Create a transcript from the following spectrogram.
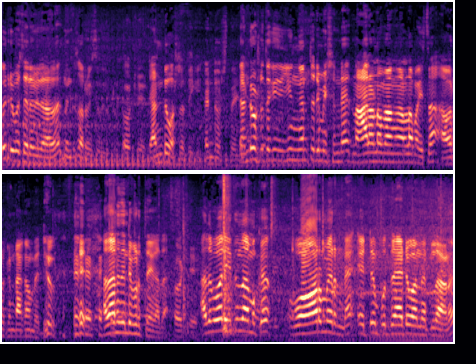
ഒരു രൂപ ചിലവില്ലാതെ നിങ്ങൾക്ക് സർവീസ് ചെയ്ത് കിട്ടും. ഓക്കെ രണ്ട് വർഷത്തേക്ക്. രണ്ട് വർഷത്തേക്ക്. രണ്ട് വർഷത്തേക്ക് ഈ ഇങ്ങനത്തെ ഒരു മെഷീന്റെ നാലെണ്ണം വാങ്ങാനുള്ള പൈസ അവർക്ക് ഉണ്ടാക്കാൻ പറ്റും. അതാണ് ഇതിന്റെ പ്രത്യേകത. ഓക്കെ അതുപോലെ ഇത് നമുക്ക് വാർമറിന്റെ ഏറ്റവും പുതുതായിട്ട് വന്നിട്ടുള്ളതാണ്.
